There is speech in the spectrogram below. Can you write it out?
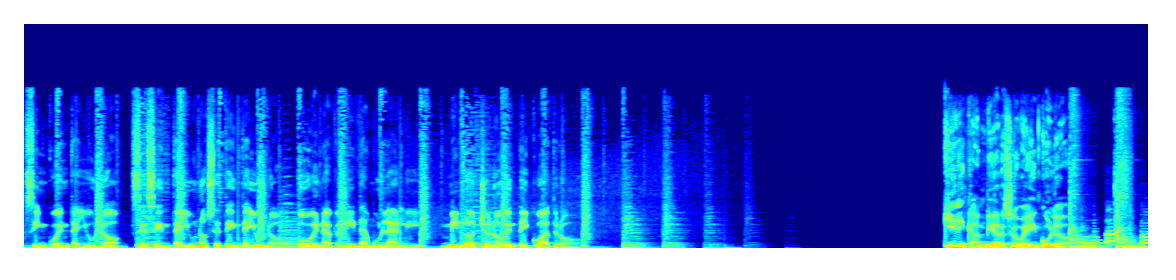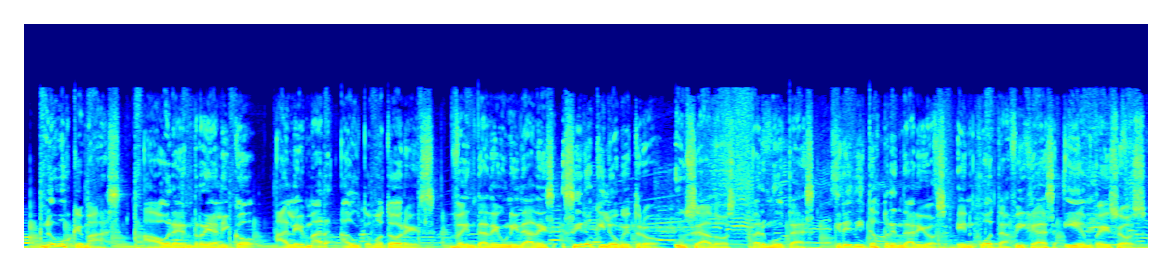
51 6171 o en Avenida Mulali 1894. ¿Quiere cambiar su vehículo? No busque más. Ahora en Realicó, Alemar Automotores. Venta de unidades 0 kilómetro, usados, permutas, créditos prendarios, en cuotas fijas y en pesos.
